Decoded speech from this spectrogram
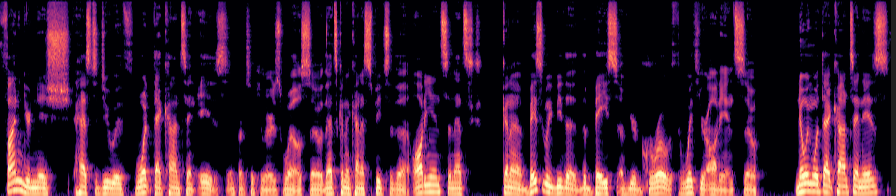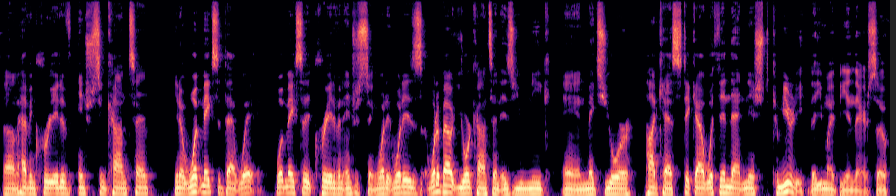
finding your niche has to do with what that content is in particular as well. So that's going to kind of speak to the audience and that's going to basically be the, the base of your growth with your audience. So knowing what that content is, um, having creative, interesting content, you know, what makes it that way? What makes it creative and interesting? What, what is, what about your content is unique and makes your podcast stick out within that niche community that you might be in there? So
